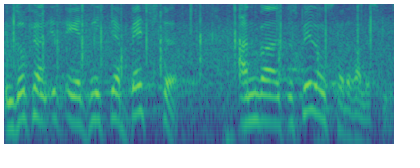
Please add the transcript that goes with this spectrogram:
Insofern ist er jetzt nicht der beste Anwalt des Bildungsföderalismus.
